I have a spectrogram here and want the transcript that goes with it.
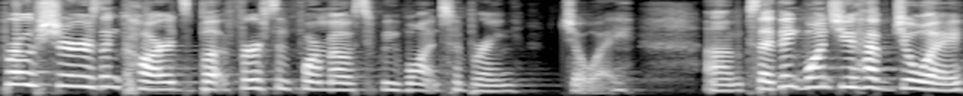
brochures and cards, but first and foremost, we want to bring joy. Because I think once you have joy,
